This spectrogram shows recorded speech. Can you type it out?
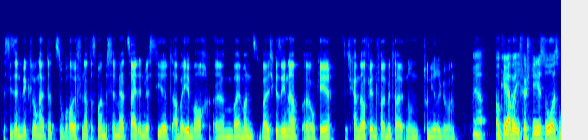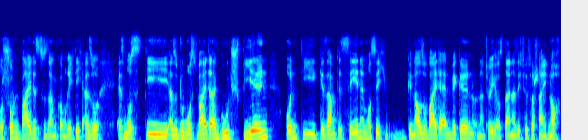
dass diese Entwicklung halt dazu geholfen hat, dass man ein bisschen mehr Zeit investiert, aber eben auch, ähm, weil man, weil ich gesehen habe, äh, okay, ich kann da auf jeden Fall mithalten und Turniere gewinnen. Ja, okay, aber ich verstehe es so, es muss schon beides zusammenkommen, richtig? Also es muss die, also du musst weiter gut spielen und die gesamte Szene muss sich genauso weiterentwickeln und natürlich aus deiner Sicht höchstwahrscheinlich noch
